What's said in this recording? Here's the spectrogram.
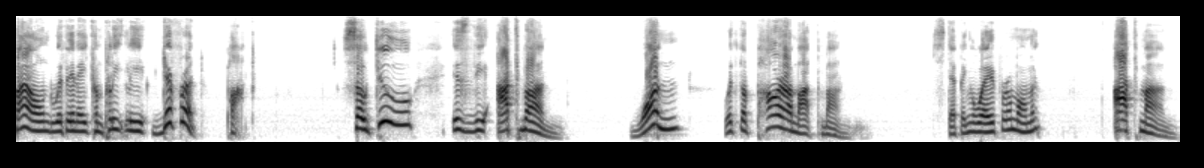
found within a completely different pot, so too is the Atman, one with the Paramatman. Stepping away for a moment, Atman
